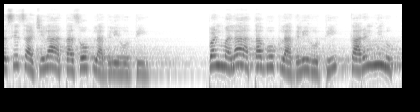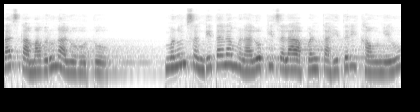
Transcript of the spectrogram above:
तसेच आजीला आता झोप लागली होती. पण मला आता भूक लागली होती कारण मी नुकताच कामावरून आलो होतो. म्हणून संगीताला म्हणालो की चला आपण काहीतरी खाऊन येऊ.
